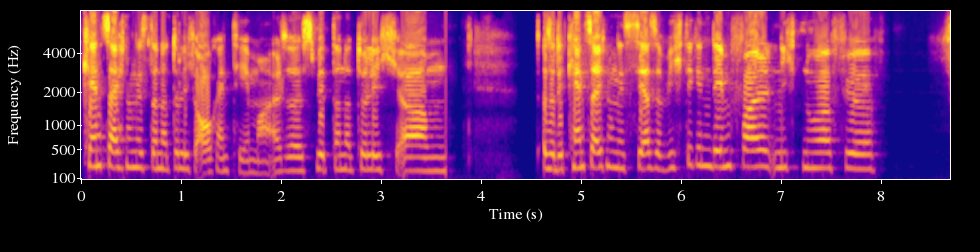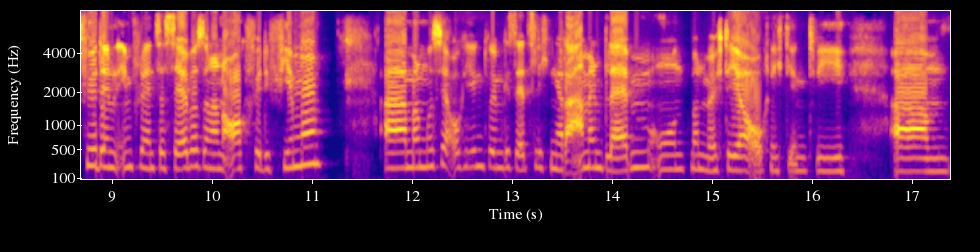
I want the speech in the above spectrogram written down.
Kennzeichnung ist dann natürlich auch ein Thema. Also es wird dann natürlich, ähm, also die Kennzeichnung ist sehr, sehr wichtig in dem Fall, nicht nur für, für den Influencer selber, sondern auch für die Firma. Äh, man muss ja auch irgendwo im gesetzlichen Rahmen bleiben und man möchte ja auch nicht irgendwie ähm,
